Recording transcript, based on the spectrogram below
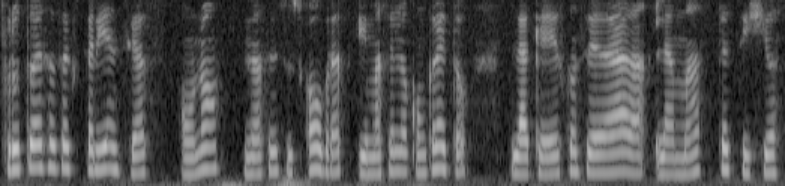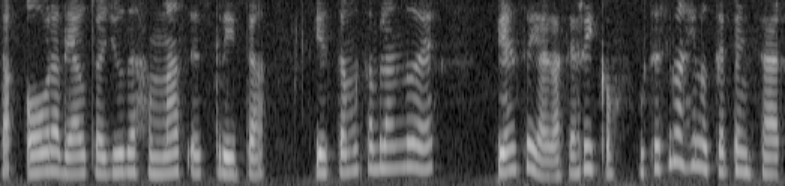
fruto de esas experiencias, o no, nacen sus obras y más en lo concreto, la que es considerada la más prestigiosa obra de autoayuda jamás escrita. Y estamos hablando de Piense y hágase rico. Usted se imagina usted pensar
